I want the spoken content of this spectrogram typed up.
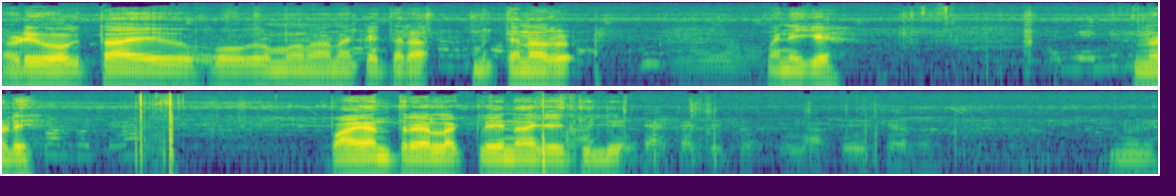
ನೋಡಿ. ಹೋಗ್ತಾ ಹೋಗ್ರಮ್ಮ ಅನ್ನಕೈತಾರ ಮತ್ತೆನಾರು ಮನೆಗೆ. ನೋಡಿ. ಪಾಯಂತ್ರ ಎಲ್ಲ ಕ್ಲೀನಾಗೈತಿ ಇಲ್ಲಿ. ನೋಡಿ.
